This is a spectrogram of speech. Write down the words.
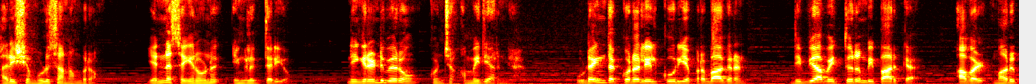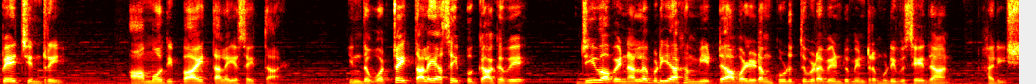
ஹரிஷை முழுசா நம்புகிறான் என்ன செய்யணும்னு எங்களுக்கு தெரியும். நீங்க ரெண்டு பேரும் கொஞ்சம் அமைதியா இருங்க. உடைந்த குரலில் கூறிய பிரபாகரன் திவ்யாவை திரும்பி பார்க்க அவள் மறுபேச்சின்றி ஆமோதிப்பாய் தலையசைத்தாள். இந்த ஒற்றை தலையசைப்புக்காகவே ஜீவாவை நல்லபடியாக மீட்டு அவளிடம் கொடுத்து விட வேண்டும் என்று முடிவு செய்தான் ஹரிஷ்.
